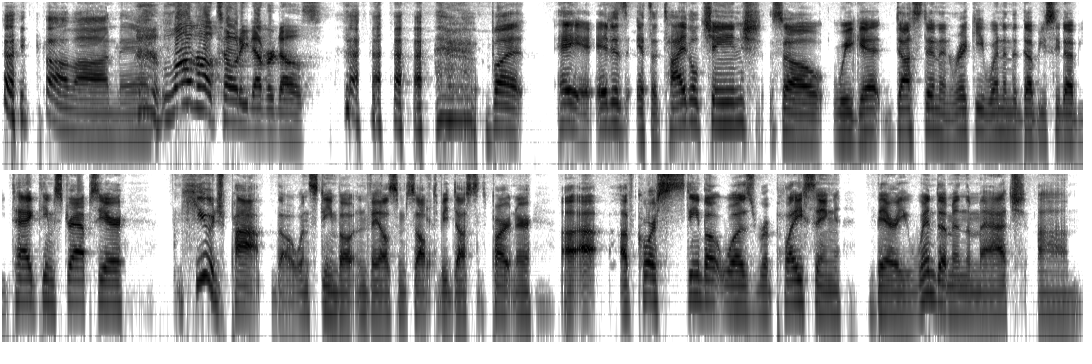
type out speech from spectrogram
Come on, man. Love how Tony never knows. but hey, it is it's a title change, so we get Dustin and Ricky winning the WCW tag team straps here. Huge pop though when Steamboat unveils himself to be Dustin's partner. Uh, uh, of course, Steamboat was replacing Barry Windham in the match. Um,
